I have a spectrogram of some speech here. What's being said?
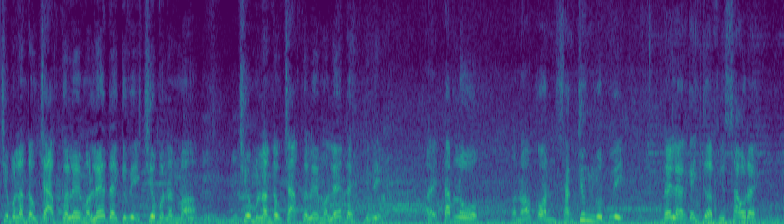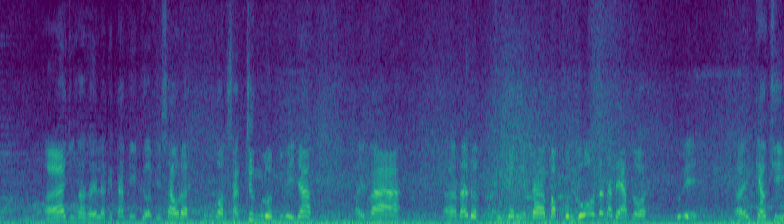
Chưa một lần động chạm cờ lên mở lết đây quý vị. Chưa một lần mở. Chưa một lần động chạm cờ lên mở lết đây quý vị. Đấy tắp lô của nó còn sáng trưng luôn quý vị. Đây là cánh cửa phía sau đây. Đấy chúng ta thấy là cái tắp đi cửa phía sau đây cũng còn sáng trưng luôn quý vị nhá. Đấy và à, đã được chủ nhân người ta bọc vân gỗ rất là đẹp rồi quý vị đấy keo chỉ.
